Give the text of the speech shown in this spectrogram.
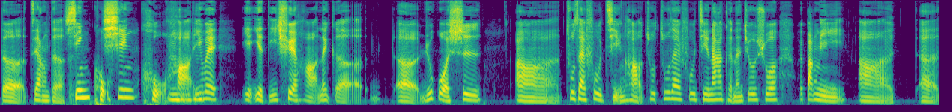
的这样的辛苦辛苦哈，因为也也的确哈，那个呃，如果是啊、呃、住在附近哈，住住在附近，那可能就是说会帮你啊。呃呃，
